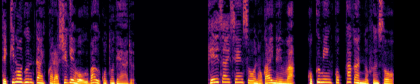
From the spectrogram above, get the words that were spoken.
敵の軍隊から資源を奪うことである。経済戦争の概念は、国民国家間の紛争、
